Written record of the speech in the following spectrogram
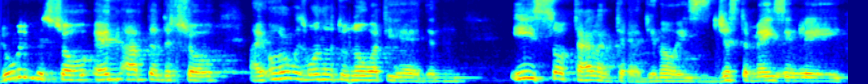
during the show and after the show, I always wanted to know what he had, and he's so talented. You know, he's just amazingly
